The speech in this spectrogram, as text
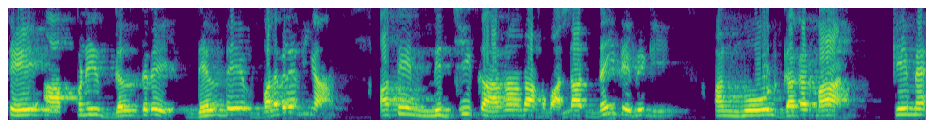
ਤੇ ਆਪਣੇ ਦਿਲ ਦੇ ਦਿਲ ਦੇ ਵਲਵਲੇ ਦੀਆਂ ਅਤੇ ਨਿੱਜੀ ਕਾਰਨਾਂ ਦਾ ਹਵਾਲਾ ਨਹੀਂ ਦੇਵੇਗੀ ਅਨਮੋਲ ਗਗਨ ਮਾਨ। ਕਿ ਮੈਂ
